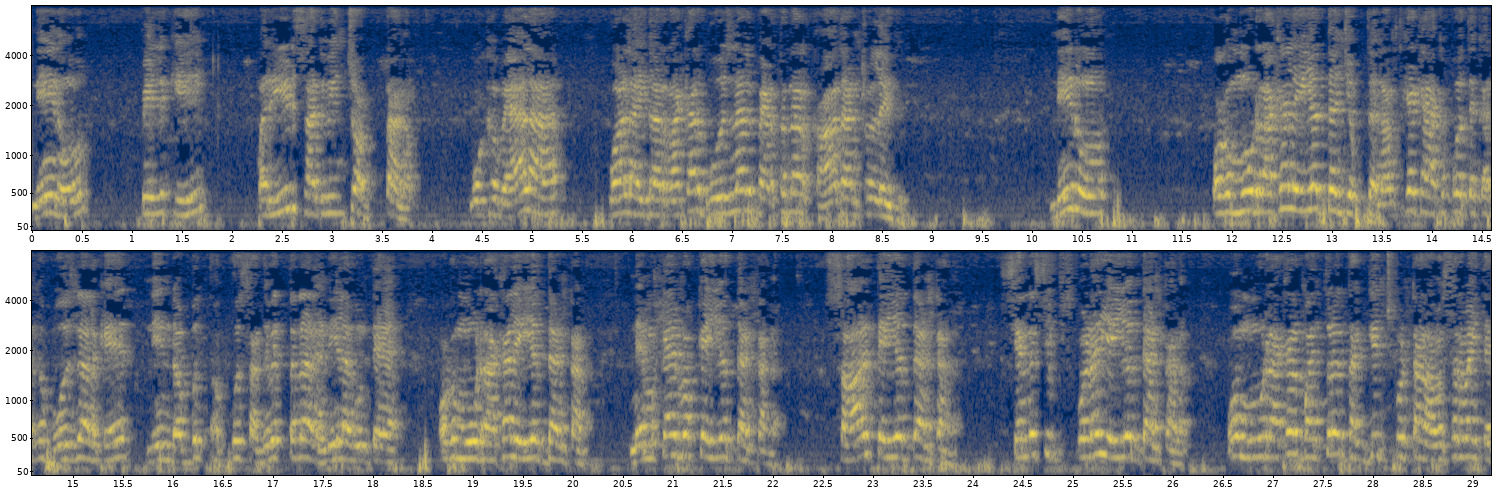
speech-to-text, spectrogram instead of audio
నేను పెళ్ళికి మరి ఈడు చదివించి వస్తాను. ఒకవేళ వాళ్ళు ఐదారు రకాల భోజనాలు పెడుతున్నారు కాదంటలేదు. నేను ఒక మూడు రకాలు వేయొద్దని చెప్తాను. అంతకే కాకపోతే కనుక భోజనాలకే నేను డబ్బులు తక్కువ చదివిస్తున్నాను అనేలాగుంటే ఒక మూడు రకాలు వేయొద్దు అంటాను నిమ్మకాయ మొక్క వేయొద్దు అంటాను సాల్ట్ వేయొద్దు అంటాను చిన్న చిప్స్ కూడా వేయొద్దు అంటాను ఓ మూడు రకాల బంతులు తగ్గించుకుంటాను అవసరమైతే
